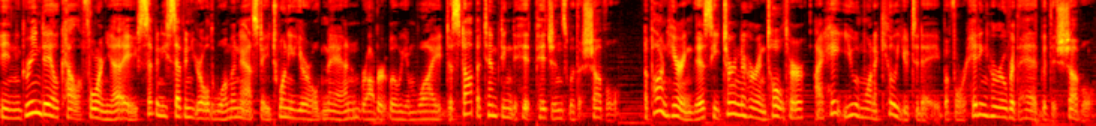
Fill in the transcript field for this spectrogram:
In Greendale, California, a 77 year old woman asked a 20 year old man, Robert William White, to stop attempting to hit pigeons with a shovel. Upon hearing this, he turned to her and told her, I hate you and want to kill you today, before hitting her over the head with his shovel.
